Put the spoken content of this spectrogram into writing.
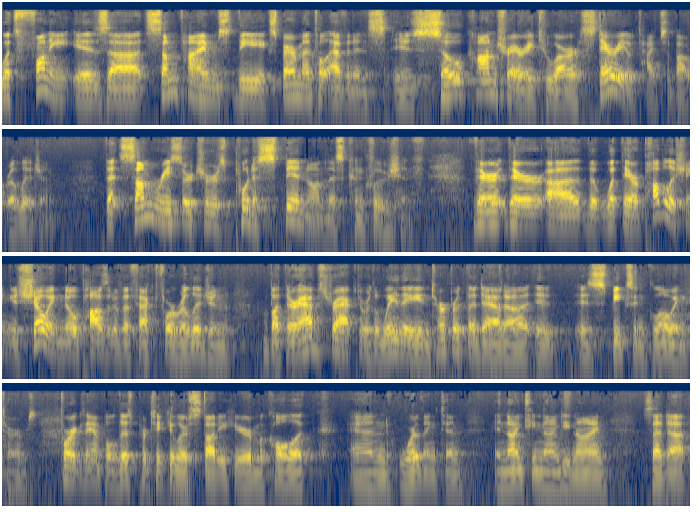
What's funny is uh, sometimes the experimental evidence is so contrary to our stereotypes about religion that some researchers put a spin on this conclusion. They're, they're, uh, the, what they are publishing is showing no positive effect for religion, but their abstract or the way they interpret the data it, it speaks in glowing terms. For example, this particular study here, McCullough and Worthington in 1999, said uh,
